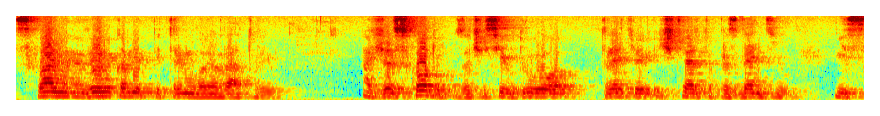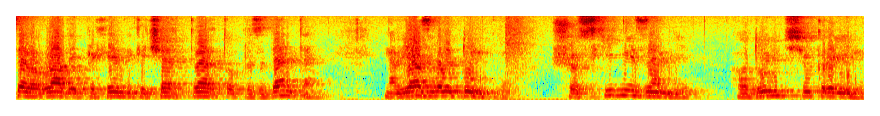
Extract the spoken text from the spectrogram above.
з хвальними вигуками підтримували ораторів. Адже Сходу за часів другого, третього і четвертого президентів місцева влада і прихильники четвертого президента нав'язували думку, що східні землі годують всю країну,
